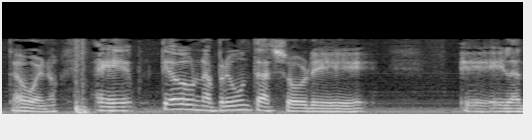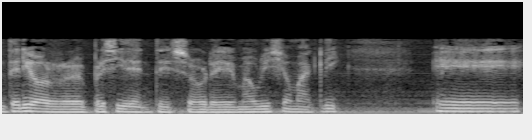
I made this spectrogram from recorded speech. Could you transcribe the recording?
Está bueno. Eh, te hago una pregunta sobre eh, el anterior presidente, sobre Mauricio Macri. Eh,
